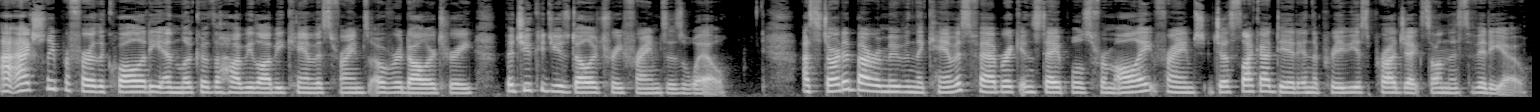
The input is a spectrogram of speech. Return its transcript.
I actually prefer the quality and look of the Hobby Lobby canvas frames over Dollar Tree, but you could use Dollar Tree frames as well. I started by removing the canvas fabric and staples from all 8 frames just like I did in the previous projects on this video.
